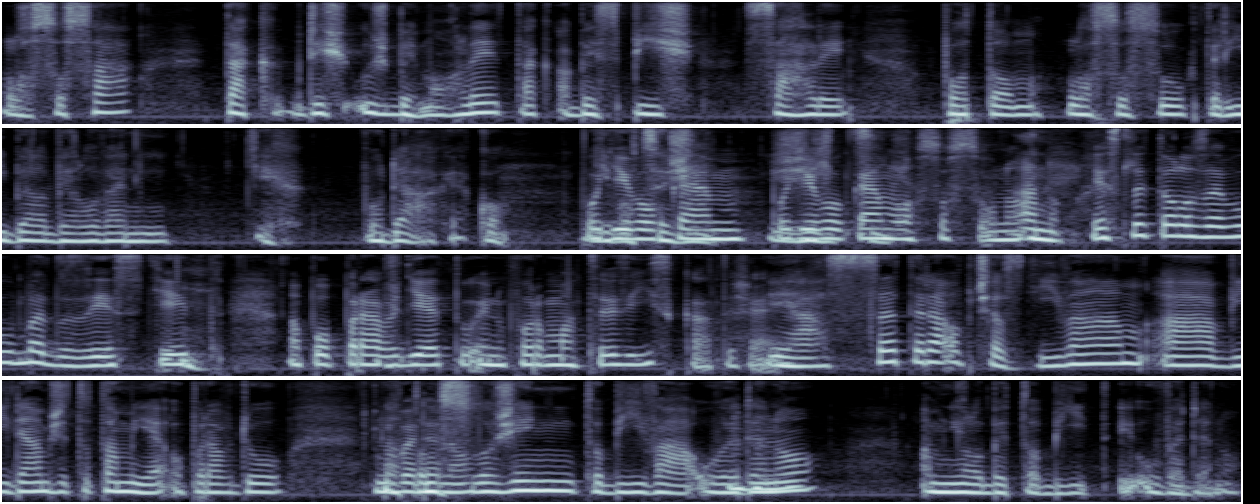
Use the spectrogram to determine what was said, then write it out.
lososa, tak když už by mohli, tak aby spíš sahli po tom lososu, který byl vylovený v těch vodách, jako po divokém, po divokém lososu. No. Ano. Jestli to lze vůbec zjistit a popravdě tu informaci získat, že? Já se teda občas dívám a vídám, že to tam je opravdu na uvedeno. tom složení, to bývá uvedeno. Mm-hmm a mělo by to být i uvedeno.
